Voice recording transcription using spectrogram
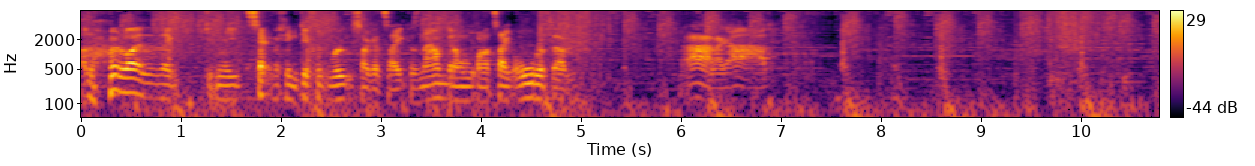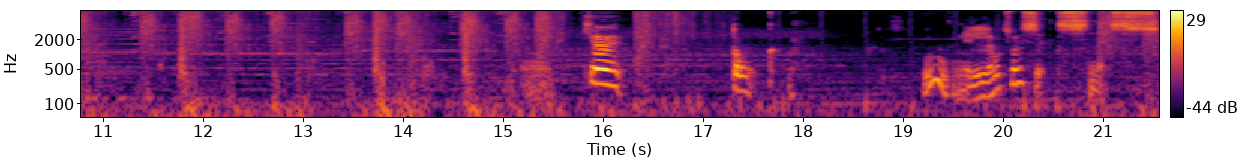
I don't like that they're giving me technically different routes I could take, because now I'm going to want to take all of them. Ah, my god. Okay. Donk. Ooh, nearly level 26. Nice.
